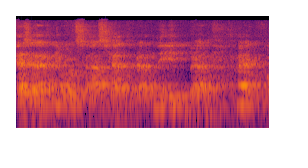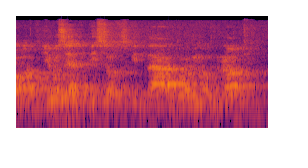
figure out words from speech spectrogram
1874-ben meghalt József Viszocki tábornokra,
